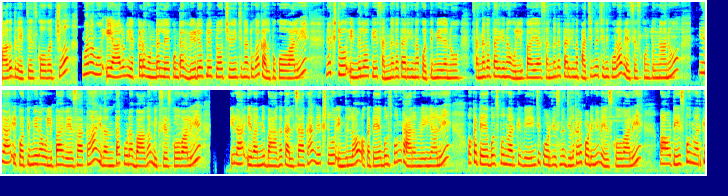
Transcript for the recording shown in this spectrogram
బాగా గ్రేట్ చేసుకోవచ్చు. మనము ఈ ఆలుని ఎక్కడ ఉండలు లేకుండా వీడియో క్లిప్లో చూపించినట్టుగా కలుపుకోవాలి. నెక్స్ట్ ఇందులోకి సన్నగా తరిగిన కొత్తిమీరను సన్నగా తరిగిన ఉల్లిపాయ సన్నగా తరిగిన పచ్చిమిర్చిని కూడా వేసేసుకుంటున్నాను. ఇలా ఈ కొత్తిమీర ఉల్లిపాయ వేసాక ఇదంతా కూడా బాగా మిక్స్ చేసుకోవాలి. ఇలా ఇవన్నీ బాగా కలిసాక నెక్స్ట్ ఇందులో ఒక టేబుల్ స్పూన్ కారం వేయాలి. ఒక టేబుల్ స్పూన్ వరకు వేయించి పొడి చేసిన జీలకర్ర పొడిని వేసుకోవాలి. పావు టీ స్పూన్ వరకు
